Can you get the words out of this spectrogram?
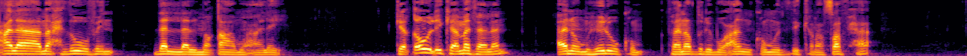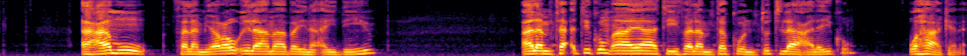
على محذوف دل المقام عليه كقولك مثلا أنمهلكم فنضرب عنكم الذكر صفحا. أعموا فلم يروا إلى ما بين أيديهم. ألم تأتكم آياتي فلم تكن تتلى عليكم؟ وهكذا.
